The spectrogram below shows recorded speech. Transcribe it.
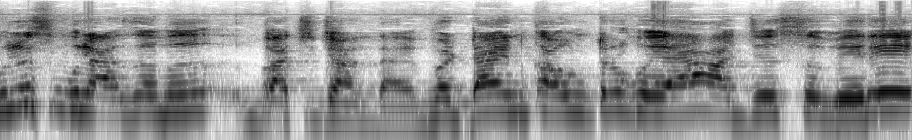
ਪੁਲਿਸ ਮੁਲਾਜ਼ਮ ਬਚ ਜਾਂਦਾ ਹੈ। ਵੱਡਾ ਐਨਕਾਊਂਟਰ ਹੋਇਆ ਅੱਜ ਸਵੇਰੇ।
